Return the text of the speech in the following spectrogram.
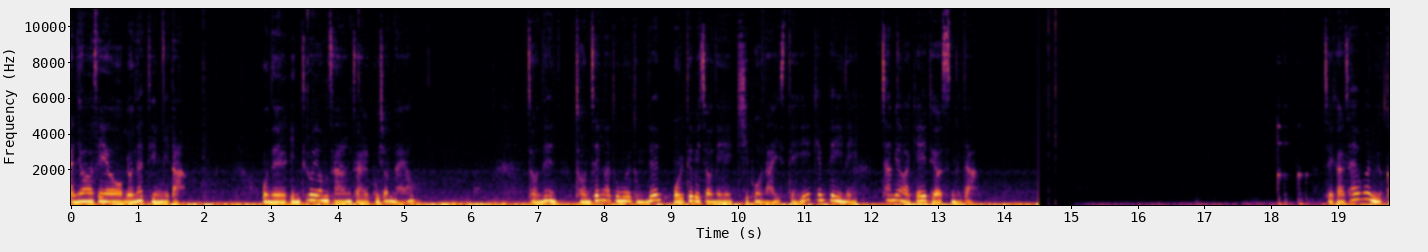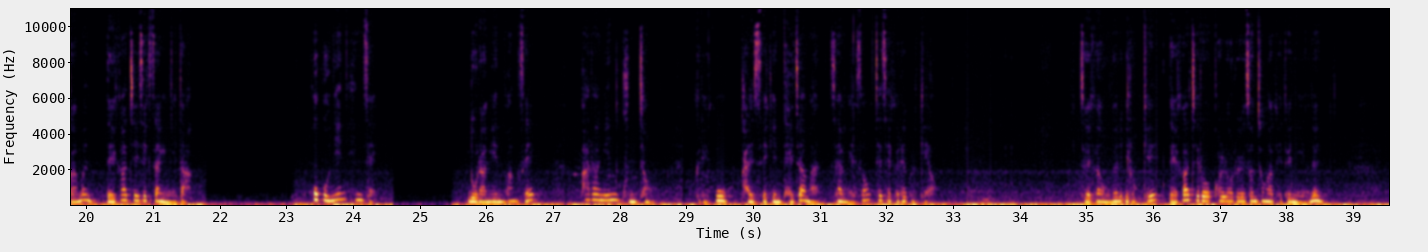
안녕하세요. 면하티입니다. 오늘 인트로 영상 잘 보셨나요? 저는 전쟁 아동을 돕는 월드비전의 Give a Nice Day 캠페인에 참여하게 되었습니다. 제가 사용한 물감은 4가지 색상입니다. 호분인 흰색 노랑인 황색 파랑인 군청 그리고 갈색인 대자만 사용해서 채색을 해볼게요. 제가 오늘 이렇게 네 가지로 컬러를 선정하게 된 이유는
